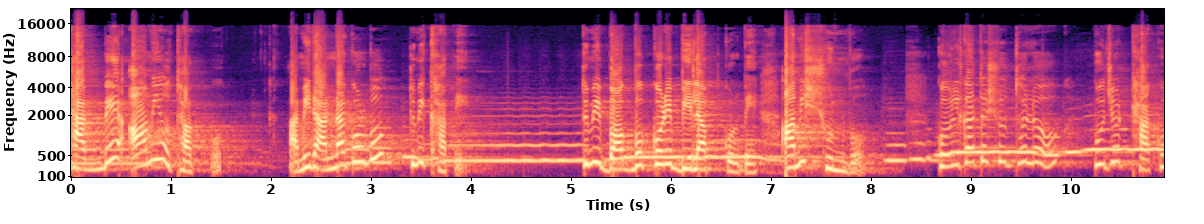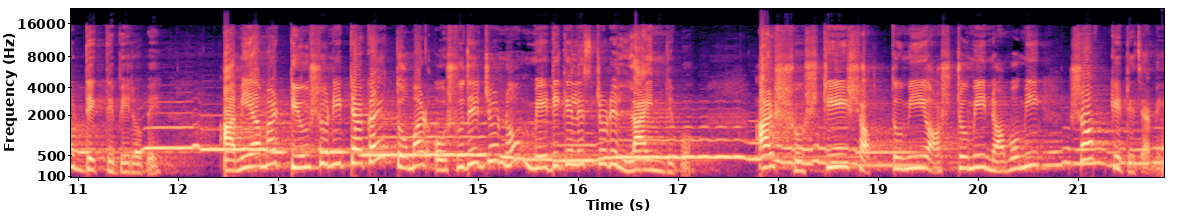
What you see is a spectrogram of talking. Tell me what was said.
থাকবে, আমিও থাকব। আমি রান্না করব, তুমি খাবে। তুমি বকবক করে বিলাপ করবে, আমি শুনব। কলকাতা শুদ্ধ লোক পুজোর ঠাকুর দেখতে বেরোবে। আমি আমার টিউশনির টাকায় তোমার ওষুধের জন্য মেডিকেল স্টোরে লাইন দেব। আর ষষ্ঠী, সপ্তমী, অষ্টমী, নবমী সব কেটে যাবে।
